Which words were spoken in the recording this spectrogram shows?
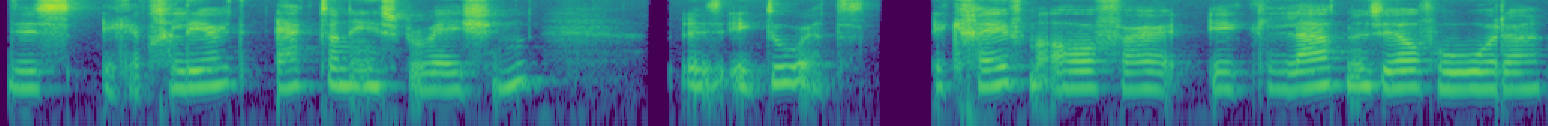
Dus ik heb geleerd act on inspiration. Dus ik doe het. Ik geef me over, ik laat mezelf horen.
